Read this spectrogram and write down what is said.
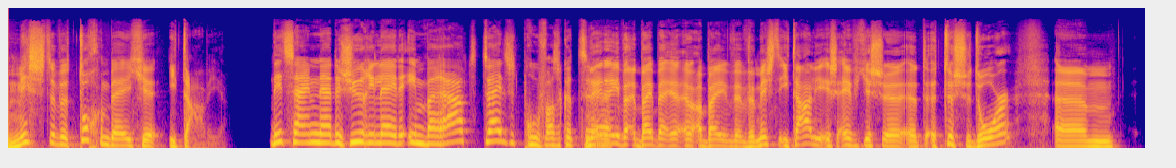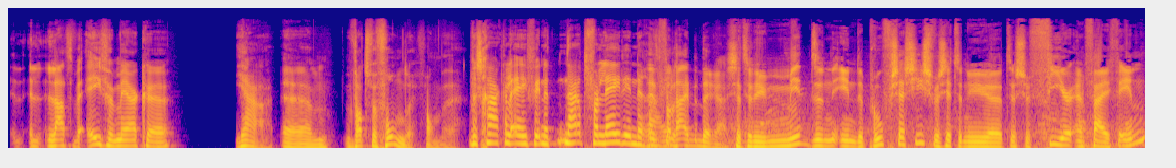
misten we toch een beetje Italië. Dit zijn eh, de juryleden in beraad tijdens het proef. Als ik het. Nee, eh, nee, bij, bij, bij, eh, we misten Italië is eventjes het tussendoor. Ehm, laten we even merken ja, ehm, wat we vonden van de, We schakelen even in het, naar het verleden in de rij. het verleidende reis. We zitten nu midden in de proefsessies. We zitten nu eh, tussen vier en vijf in.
